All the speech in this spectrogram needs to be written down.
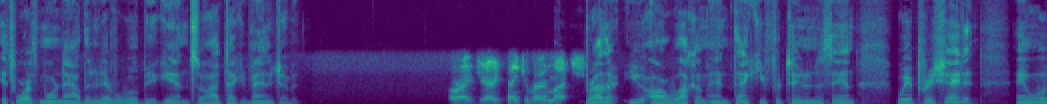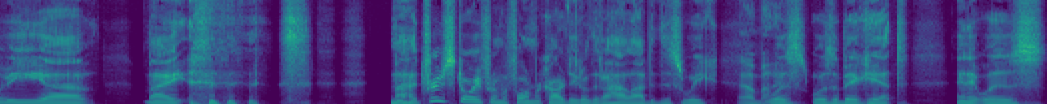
it's worth more now than it ever will be again. So I'd take advantage of it. All right, Jerry. Thank you very much. Brother, you are welcome and thank you for tuning us in. We appreciate it. And we'll be uh my my true story from a former car dealer that I highlighted this week Oh was was a big hit, and it was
